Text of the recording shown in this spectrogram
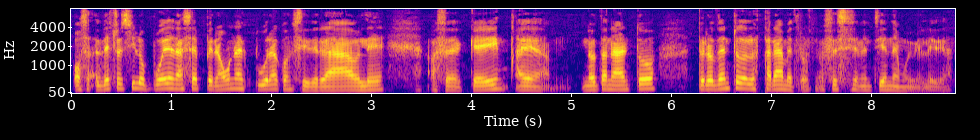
o sea, de hecho sí lo pueden hacer, pero a una altura considerable, o sea, que eh, no tan alto, pero dentro de los parámetros, no sé si se me entiende muy bien la idea.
